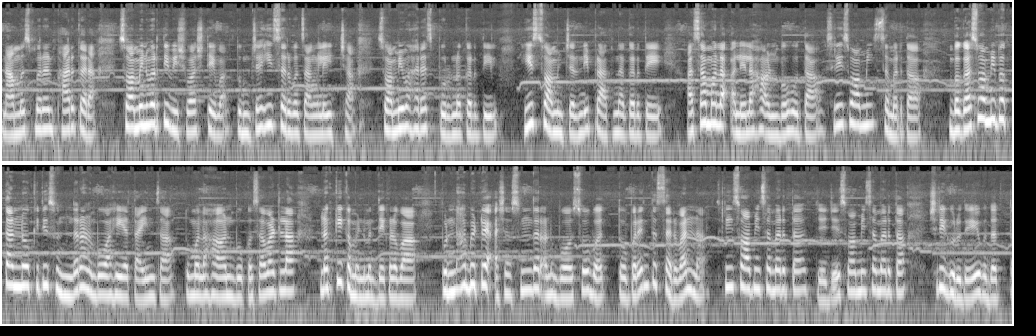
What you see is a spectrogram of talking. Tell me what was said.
नामस्मरण फार करा. स्वामींवरती विश्वास ठेवा. तुमच्याही सर्व चांगल्या इच्छा स्वामी महाराज पूर्ण करतील. हीच स्वामीचरणी प्रार्थना करते. असा मला आलेला हा अनुभव होता. श्री स्वामी समर्थ. बघा स्वामी भक्तांनो किती सुंदर अनुभव आहे या ताईंचा. तुम्हाला हा अनुभव कसा वाटला? नक्की कमेंटमध्ये कळवा. पुन्हा भेटूया अशा सुंदर अनुभवासोबत. तोपर्यंत सर्वांना श्री स्वामी समर्थ जय जय स्वामी समर्थ श्री गुरुदेव दत्त.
